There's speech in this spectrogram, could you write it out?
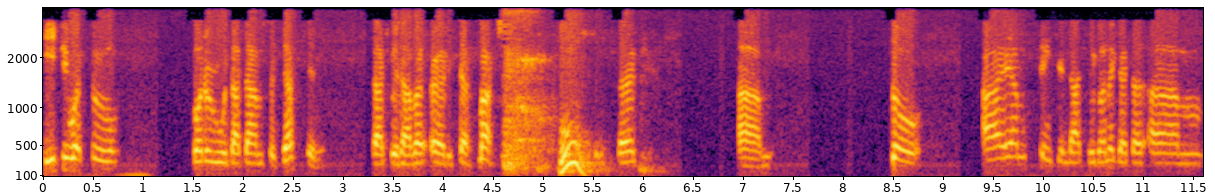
if you were to go the route that I'm suggesting, that we'd have an early test match. Ooh. Um, so I am thinking that we're going to get a, um,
